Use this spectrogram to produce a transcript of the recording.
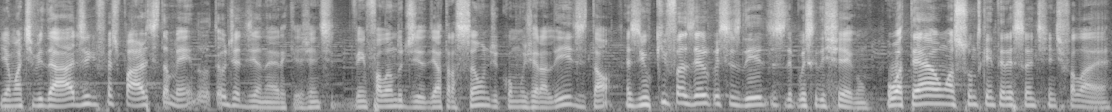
E é uma atividade que faz parte também do teu dia a dia, né, Eric? A gente vem falando de, de atração, de como gerar leads e tal. Mas e o que fazer com esses leads depois que eles chegam? Ou até um assunto que é interessante a gente falar é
